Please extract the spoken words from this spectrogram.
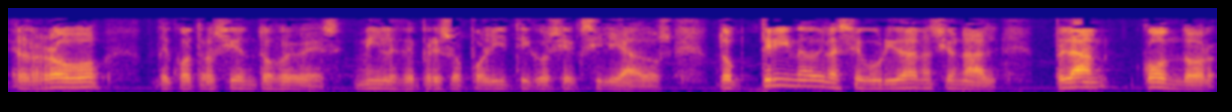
el robo de 400 bebés, miles de presos políticos y exiliados, doctrina de la seguridad nacional, plan Cóndor,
